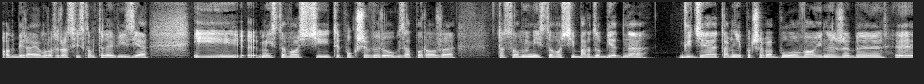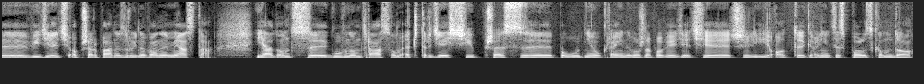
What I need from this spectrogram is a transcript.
odbierają rosyjską telewizję i miejscowości typu Krzywy Róg, Zaporoże, to są miejscowości bardzo biedne, gdzie tam nie potrzeba było wojny, żeby y, widzieć obszarpane, zrujnowane miasta. Jadąc y, główną trasą E40 przez y, południe Ukrainy, można powiedzieć, czyli od granicy z Polską do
